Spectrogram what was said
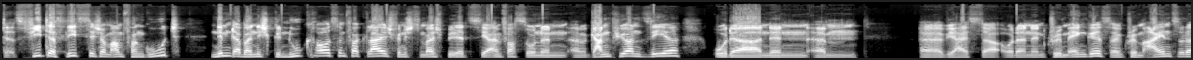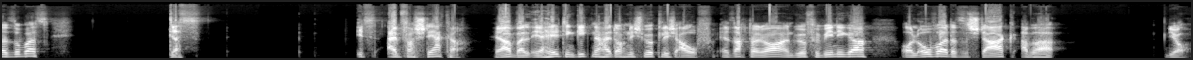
das Feed, das liest sich am Anfang gut, nimmt aber nicht genug raus im Vergleich. Wenn ich zum Beispiel jetzt hier einfach so einen äh, Gunpyren sehe oder einen, ähm, äh, wie heißt der, oder einen Grim Angus, äh, Grim 1 oder sowas, das ist einfach stärker. Ja, weil er hält den Gegner halt auch nicht wirklich auf. Er sagt halt, ja, ein Würfe weniger, all over, das ist stark, aber ja.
